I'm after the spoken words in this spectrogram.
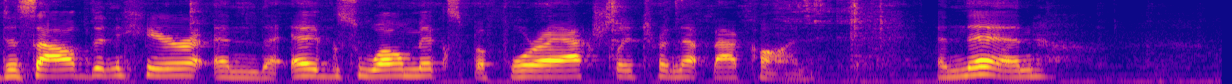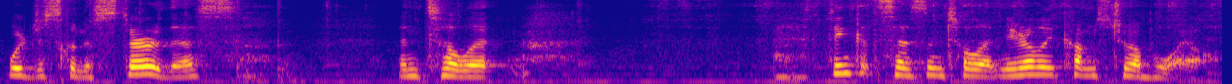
dissolved in here and the eggs well mixed before I actually turn that back on. And then we're just going to stir this until it, I think it says until it nearly comes to a boil.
